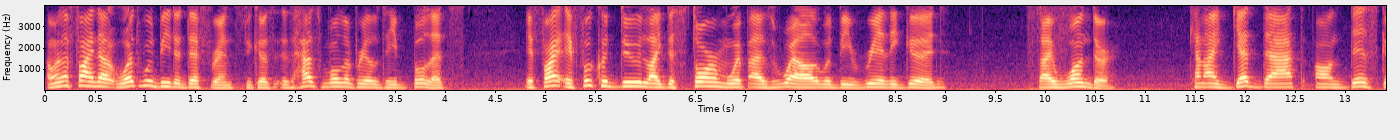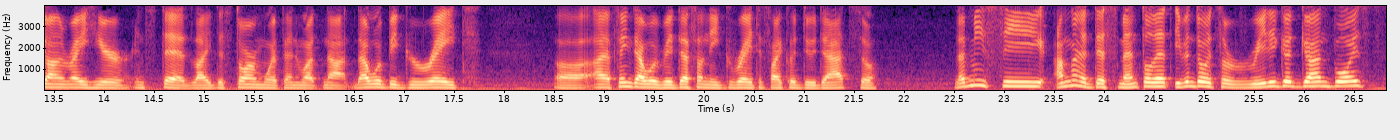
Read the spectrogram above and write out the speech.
I want to find out what would be the difference because it has vulnerability bullets. If I if we could do like the storm whip as well, it would be really good. So I wonder, can I get that on this gun right here instead, like the storm whip and whatnot? That would be great. Uh, I think that would be definitely great if I could do that. So let me see. I'm gonna dismantle it, even though it's a really good gun, boys.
